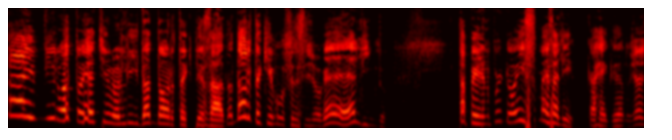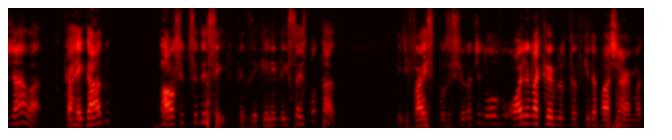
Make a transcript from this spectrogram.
Ai, virou a torre atirou. Lindo, adoro o tanque pesado. Adoro o tanque russo nesse jogo. É, é lindo. Tá perdendo por dois, mas ali, carregando já já lá. Carregado, bounce do CDC. Então quer dizer que ele ainda está spotado. Ele vai se posiciona de novo, olha na câmera o tanto que ele abaixa a arma.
